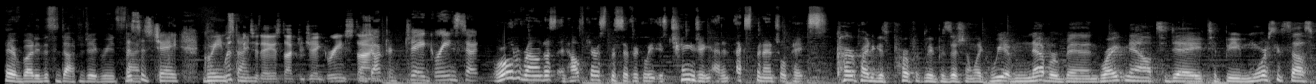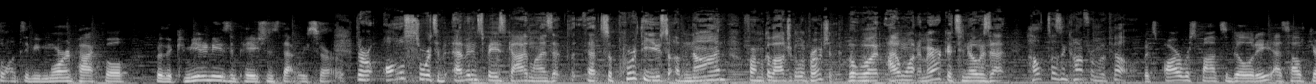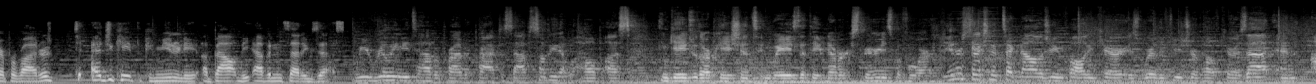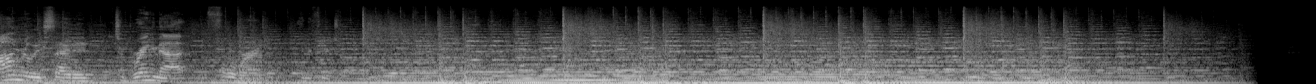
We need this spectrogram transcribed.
Hey, everybody, this is Dr. Jay Greenstein. This is Jay Greenstein. With me today is Dr. Jay Greenstein. Dr. Jay Greenstein. The world around us and healthcare specifically is changing at an exponential pace. Chiropractic is perfectly positioned like we have never been right now today to be more successful and to be more impactful for the communities and patients that we serve. There are all sorts of evidence-based guidelines that, that support the use of non-pharmacological approaches. But what I want America to know is that health doesn't come from a pill. It's our responsibility as healthcare providers to educate the community about the evidence that exists. We really need to have a private practice app, something that will help us engage with our patients in ways that they've never experienced before. The intersection of technology and quality care is where the future of healthcare is at, and I'm really excited to bring that forward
